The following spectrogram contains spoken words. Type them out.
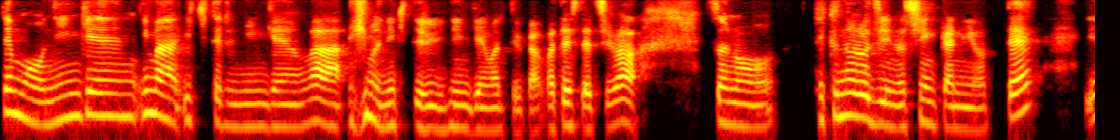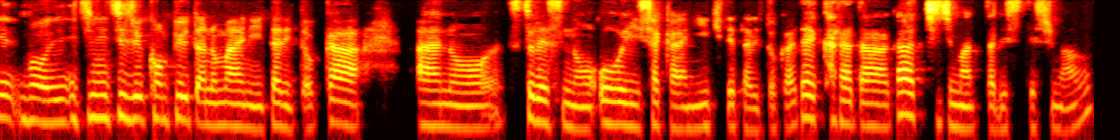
でも人間、今生きてる人間は、今に生きてる人間はっていうか私たちは、そのテクノロジーの進化によって、もう一日中コンピューターの前にいたりとか、あの、ストレスの多い社会に生きてたりとかで体が縮まったりしてしまう。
